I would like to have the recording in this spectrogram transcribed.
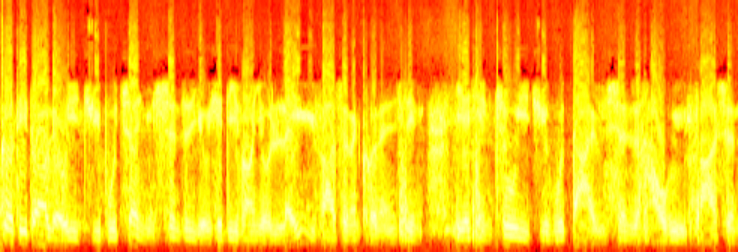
各地都要留意局部阵雨，甚至有些地方有雷雨发生的可能性。也请注意局部大雨甚至豪雨发生。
